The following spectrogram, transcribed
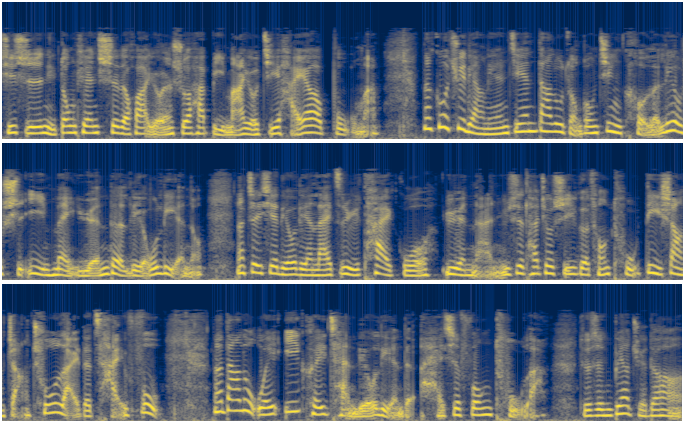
其实你冬天吃的话，有人说它比麻油鸡还要补嘛。那过去两年间，大陆总共进口了六十亿美元的榴莲哦。那这些榴莲来自于泰国、越南，于是它就是一个从土地上长出来的财富。那大陆唯一可以产榴莲的还是风土啦，就是你不要觉得啊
